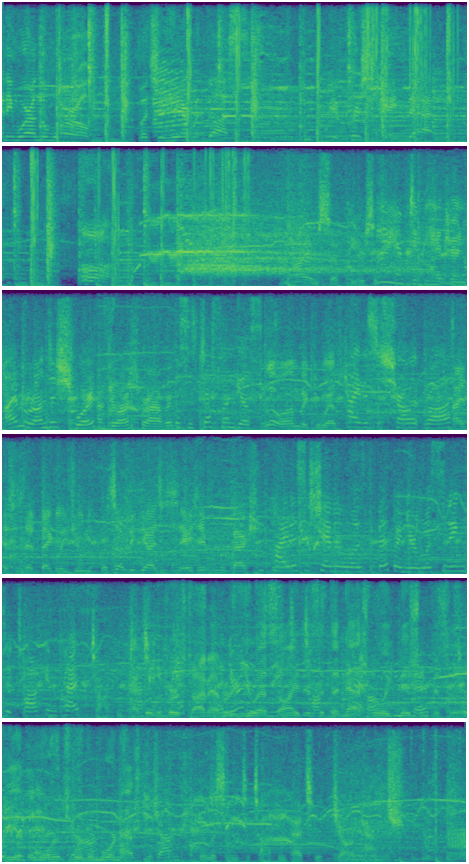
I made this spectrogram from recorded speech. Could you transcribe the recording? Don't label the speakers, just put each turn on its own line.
anywhere in the world, but you're here with us. We appreciate that. Uh.
I'm Seth Peterson.
I'm Tippi Hedren.
I'm Rhonda Schwartz.
I'm Doris Roberts.
This is Jessalyn Gilsig.
Hello, I'm Victor Webb.
Hi, this is Charlotte Ross.
Hi, this is Ed Begley Jr.
What's up, you guys? This is AJ from the Backstreet Boys.
Hi, this is Shannon Elizabeth, and you're listening to Talking Pets.
Talking Pets.
For the first time ever, U.S. scientists at the National Ignition Facility at the Lawrence Livermore National.
You're listening to Talking Pets with John Patch.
